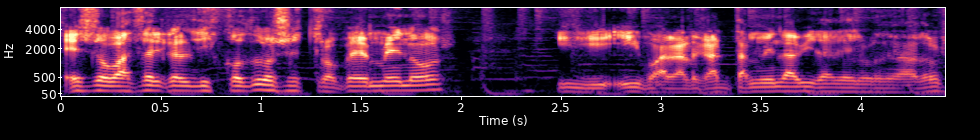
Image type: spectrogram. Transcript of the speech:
eso va a hacer que el disco duro se estropee menos y, va a alargar también la vida del ordenador.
